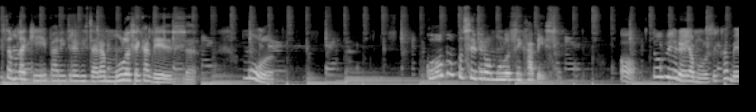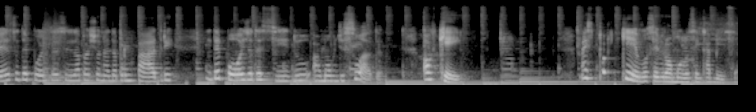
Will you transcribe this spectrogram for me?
Estamos aqui para entrevistar a Mula Sem Cabeça. Mula, como você virou a mula sem cabeça? Ó, eu virei a mula sem cabeça depois de ter sido apaixonada por um padre e depois de ter sido amaldiçoada. Ok. Mas por que você virou a mula sem cabeça?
